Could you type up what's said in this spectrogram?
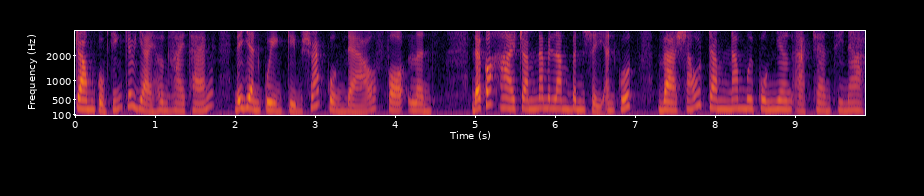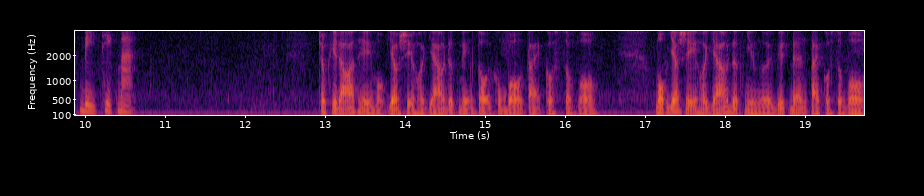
Trong cuộc chiến kéo dài hơn 2 tháng để giành quyền kiểm soát quần đảo Falklands, đã có 255 binh sĩ Anh quốc và 650 quân nhân Argentina bị thiệt mạng. Trong khi đó, thì một giáo sĩ Hồi giáo được miễn tội khủng bố tại Kosovo. Một giáo sĩ Hồi giáo được nhiều người biết đến tại Kosovo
